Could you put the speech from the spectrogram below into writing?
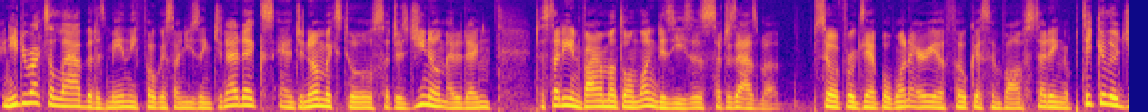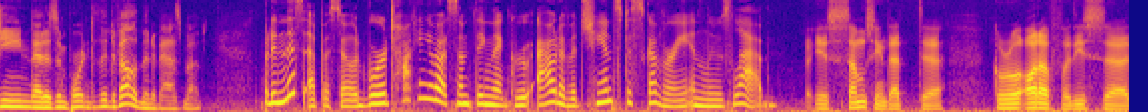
and he directs a lab that is mainly focused on using genetics and genomics tools such as genome editing to study environmental and lung diseases such as asthma. So, for example, one area of focus involves studying a particular gene that is important to the development of asthma. But in this episode, we're talking about something that grew out of a chance discovery in Lu's lab. It's something that uh, grew out of this uh,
